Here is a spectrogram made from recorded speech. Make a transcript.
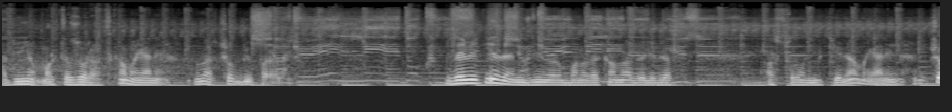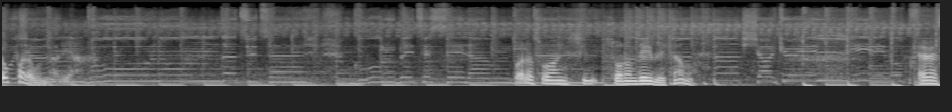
Ya düğün yapmak da zor artık ama yani bunlar çok büyük paralar. Biz emekliyiz yani bilmiyorum bana rakamlar böyle biraz astronomik geliyor ama yani çok para bunlar ya. Parası olan için sorun değil belki ama. Evet.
